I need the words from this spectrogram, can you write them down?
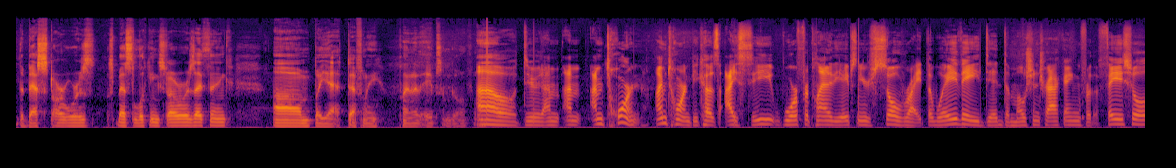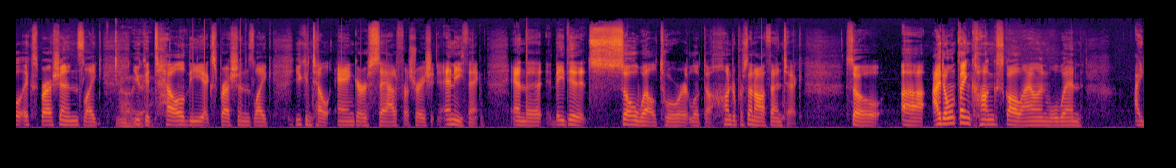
the best Star Wars, best looking Star Wars, I think. Um, but yeah, definitely Planet of the Apes. I'm going for. Oh, dude, I'm I'm I'm torn. I'm torn because I see War for Planet of the Apes, and you're so right. The way they did the motion tracking for the facial expressions, like you could tell the expressions, like you can tell anger, sad, frustration, anything, and the they did it so well to where it looked 100% authentic. So uh, I don't think Kong Skull Island will win. I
